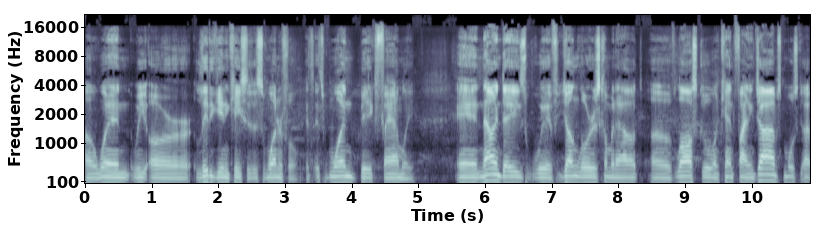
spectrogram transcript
uh, when we are litigating cases is wonderful. It's, it's one big family. And nowadays, with young lawyers coming out of law school and can't finding jobs, most uh,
